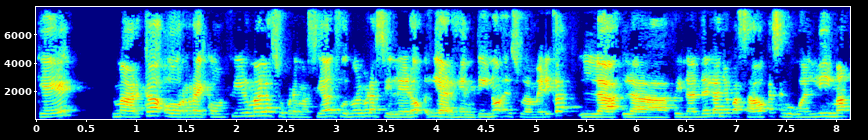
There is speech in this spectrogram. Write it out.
que marca o reconfirma la supremacía del fútbol brasilero y argentino en Sudamérica. La, la final del año pasado que se jugó en Lima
